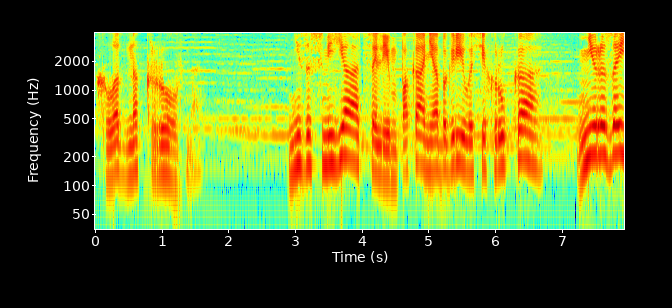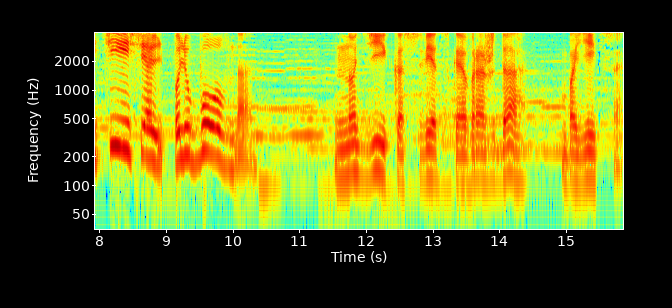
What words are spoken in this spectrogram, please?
хладнокровно. Не засмеяться ли им, пока не обогрелась их рука, не разойтись, аль, полюбовно. Но дико светская вражда боится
